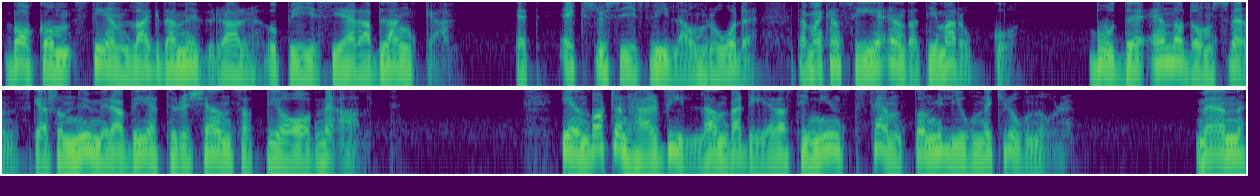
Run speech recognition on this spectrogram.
Bakom stenlagda murar uppe i Sierra Blanca, ett exklusivt villaområde där man kan se ända till Marocko, bodde en av de svenskar som numera vet hur det känns att bli av med allt. Enbart den här villan värderas till minst 15 miljoner kronor. Men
